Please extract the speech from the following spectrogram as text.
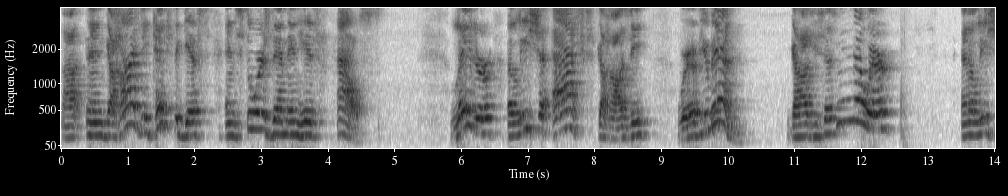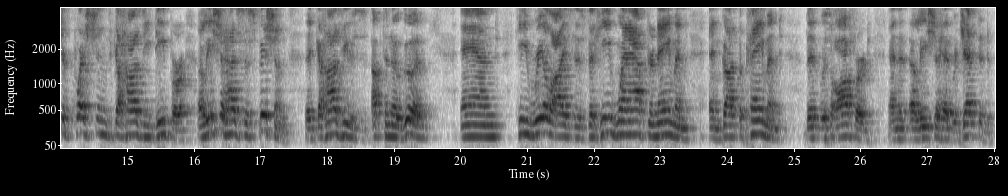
Uh, and Gehazi takes the gifts and stores them in his house. Later, Elisha asks Gehazi, Where have you been? Gehazi says, Nowhere. And Elisha questions Gehazi deeper. Elisha has suspicion that Gehazi was up to no good, and he realizes that he went after Naaman and got the payment that was offered and that Elisha had rejected.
